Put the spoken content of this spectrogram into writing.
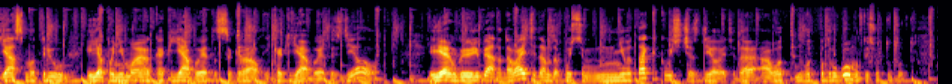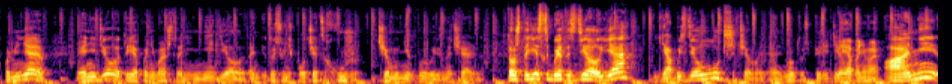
я смотрю, и я понимаю, как я бы это сыграл и как я бы это сделал. И я им говорю, ребята, давайте там, допустим, не вот так, как вы сейчас делаете, да, а вот, вот по-другому, то есть вот тут вот поменяем. И они делают, и я понимаю, что они не делают. Они, то есть у них получается хуже, чем у них было изначально. Потому что если бы это сделал я, я бы сделал лучше, чем они. Ну, то есть переделал. Да, я понимаю. А они,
